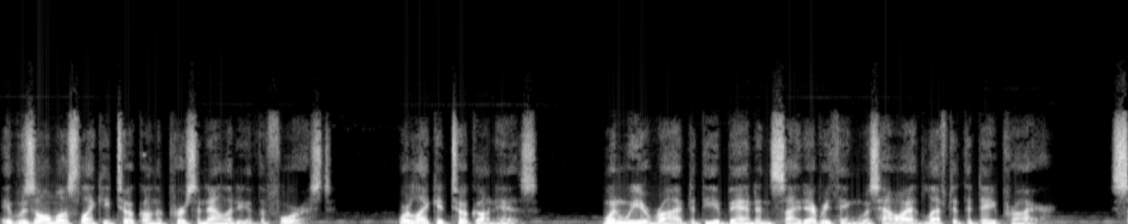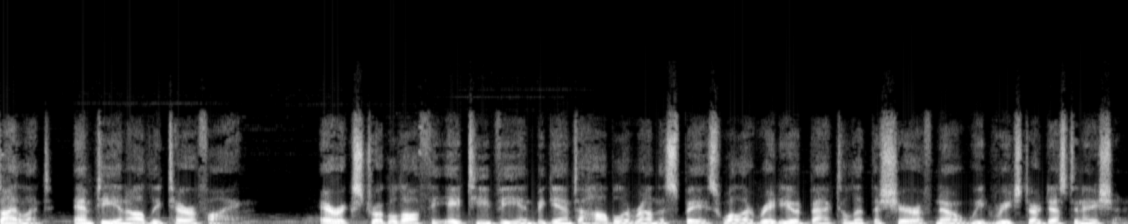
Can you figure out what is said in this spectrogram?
It was almost like he took on the personality of the forest. Or like it took on his. When we arrived at the abandoned site everything was how I had left it the day prior. Silent, empty and oddly terrifying. Eric struggled off the ATV and began to hobble around the space while I radioed back to let the sheriff know we'd reached our destination.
